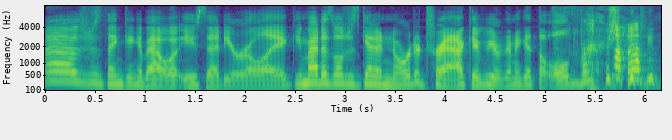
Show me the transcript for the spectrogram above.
I was just thinking about what you said. You were like, you might as well just get a NordicTrack if you're gonna get the old version.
